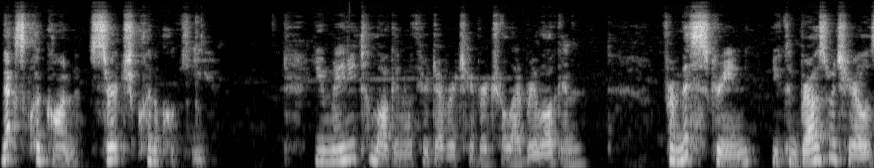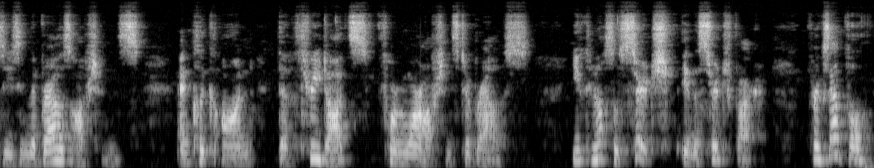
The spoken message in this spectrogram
Next click on Search Clinical Key. You may need to log in with your DevRetrieve Virtual Library login. From this screen, you can browse materials using the Browse options and click on the three dots for more options to browse. You can also search in the search bar. For example,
